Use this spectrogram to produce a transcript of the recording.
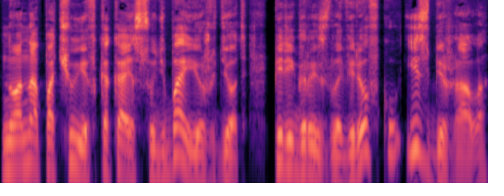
но она, почуяв, какая судьба ее ждет, перегрызла веревку и сбежала.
